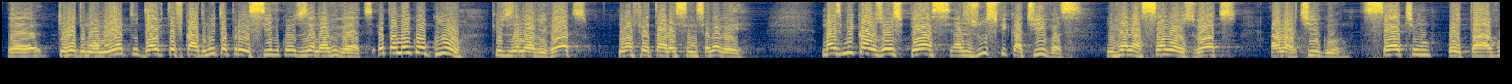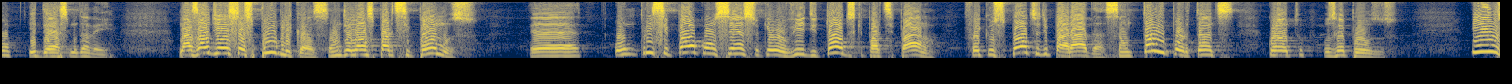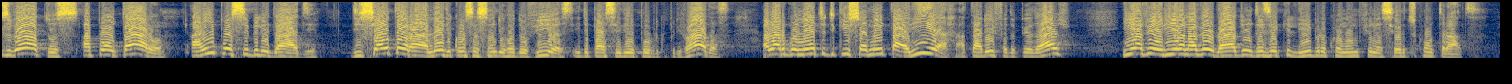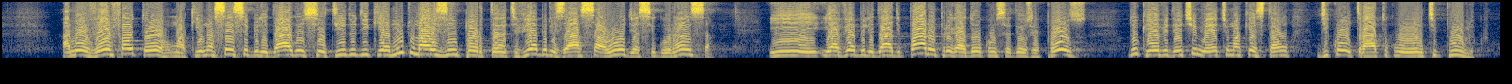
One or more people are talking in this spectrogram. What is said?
é, todo momento, deve ter ficado muito apreensivo com os 19 vetos. Eu também concluo que os 19 vetos não afetaram a essência da lei. Mas me causou espécie as justificativas em relação aos vetos ao artigo 7 8 e 10 da lei. Nas audiências públicas, onde nós participamos, é, o principal consenso que eu ouvi de todos que participaram foi que os pontos de parada são tão importantes quanto os repousos. E os vetos apontaram a impossibilidade de se alterar a lei de concessão de rodovias e de parceria público-privadas ao argumento de que isso aumentaria a tarifa do pedágio e haveria, na verdade, um desequilíbrio econômico-financeiro dos contratos. A meu ver, faltou uma, aqui uma sensibilidade no sentido de que é muito mais importante viabilizar a saúde, a segurança e, e a viabilidade para o empregador conceder os repousos, do que, evidentemente, uma questão de contrato com o ente público.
